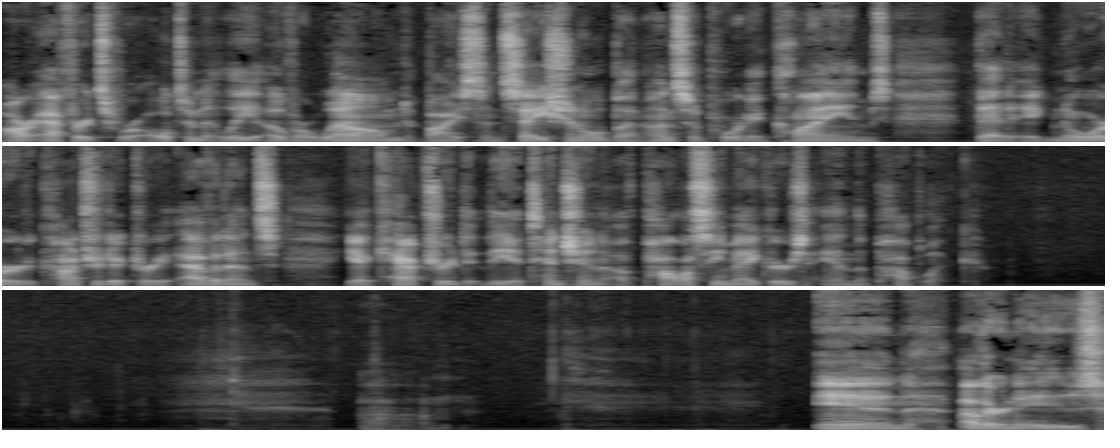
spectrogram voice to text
our efforts were ultimately overwhelmed by sensational but unsupported claims that ignored contradictory evidence yet captured the attention of policymakers and the public. Um, in other news,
